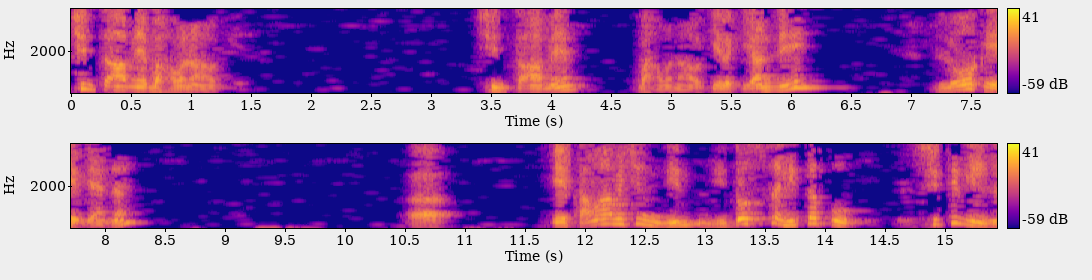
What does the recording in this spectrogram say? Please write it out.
චින්තාමය භාවනාව කියලා. චින්තාමය භාවනාව කියලා කියන්නේ ලෝකය ගැන ඒ තමා විසින් නිදොස්ස හිතපු සිටිවිල්ල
